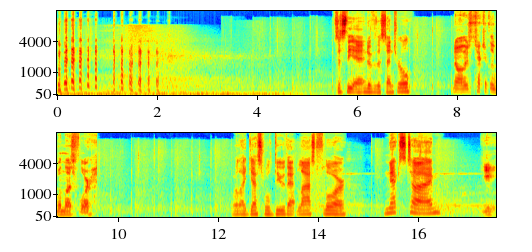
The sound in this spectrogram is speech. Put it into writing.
Is the end of the central? no, there's technically one last floor. Well, I guess we'll do that last floor next time. Yeah,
